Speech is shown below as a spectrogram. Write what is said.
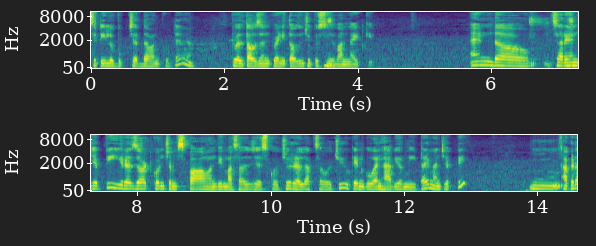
సిటీలో బుక్ చేద్దాం అనుకుంటే ట్వెల్వ్ థౌజండ్ ట్వంటీ థౌజండ్ చూపిస్తుంది వన్ నైట్కి అండ్ సరే అని చెప్పి ఈ రెసార్ట్ కొంచెం స్పా ఉంది మసాజ్ చేసుకోవచ్చు రిలాక్స్ అవ్వచ్చు. You can go and have your me time అని చెప్పి అక్కడ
